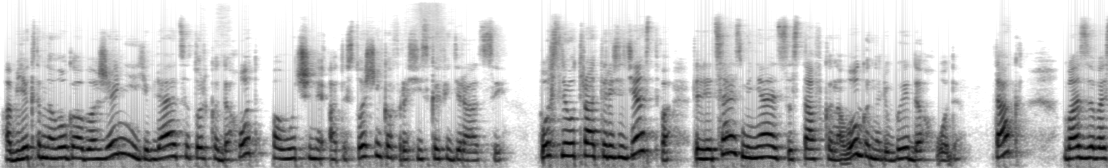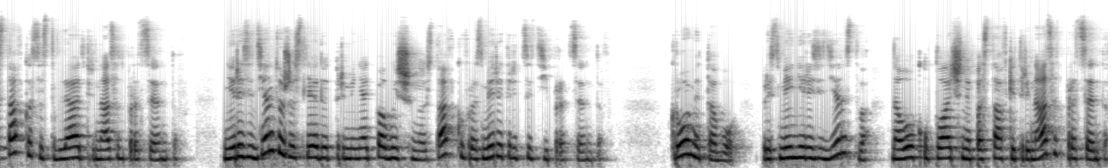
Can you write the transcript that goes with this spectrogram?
объектом налогообложения является только доход, полученный от источников Российской Федерации. После утраты резидентства для лица изменяется ставка налога на любые доходы. Так, базовая ставка составляет 13%. Нерезиденту же следует применять повышенную ставку в размере 30%. Кроме того, при смене резидентства налог, уплаченный по ставке 13%,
